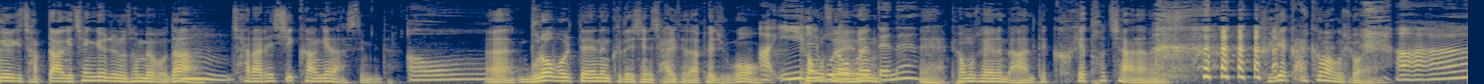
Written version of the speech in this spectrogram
이렇게 잡다하게 챙겨주는 선배보다 음. 차라리 시크한 게 낫습니다. 어. 예, 물어볼 때는 그 대신에 잘 대답해주고 아, 때는? 예, 평소에는 나한테 크게 터치 안 하는 그게 깔끔하고 좋아요. 아.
